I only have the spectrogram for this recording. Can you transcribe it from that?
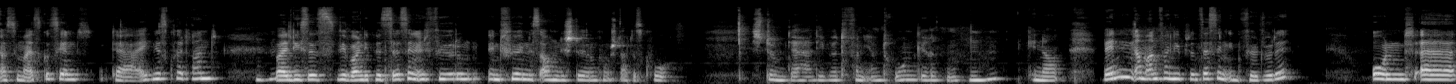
aus dem Maisquotient der Ereignisquadrant, Mhm. weil dieses, wir wollen die Prinzessin entführen, entführen, ist auch eine Störung vom Status quo. stimmt, ja, die wird von ihrem Thron gerissen. Mhm. Genau. Wenn am Anfang die Prinzessin entführt würde und äh,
